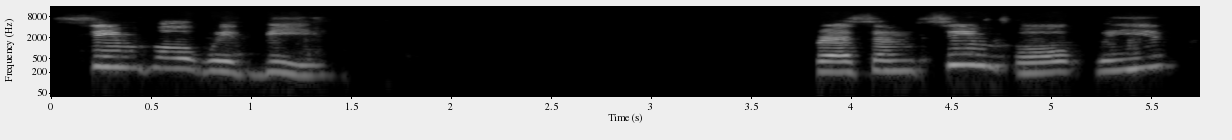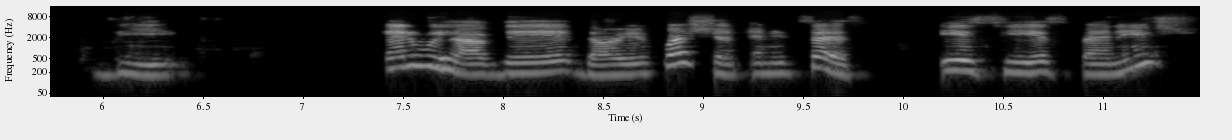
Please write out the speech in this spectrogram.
simple with be. Present simple with be. And we have the direct question and it says, is he Spanish?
